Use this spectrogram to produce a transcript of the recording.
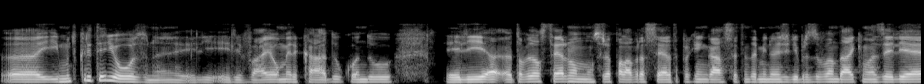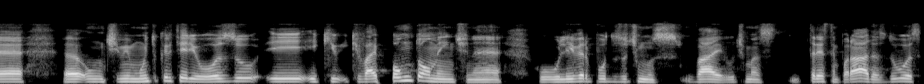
uh, e muito criterioso, né? Ele, ele vai ao mercado quando ele, uh, talvez austero não, não, seja a palavra certa para quem gasta 70 milhões de libras do Van Dijk, mas ele é uh, um time muito criterioso e, e que, que vai pontualmente, né? O Liverpool dos últimos, vai, últimas três temporadas, duas,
